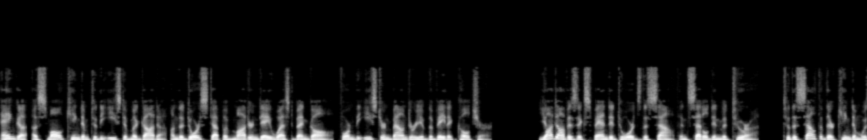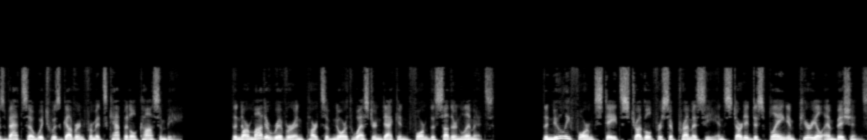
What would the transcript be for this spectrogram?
Anga, a small kingdom to the east of Magadha on the doorstep of modern-day West Bengal, formed the eastern boundary of the Vedic culture. Yadavas expanded towards the south and settled in Mathura. To the south of their kingdom was Vatsa which was governed from its capital Kausambi. The Narmada River and parts of northwestern Deccan formed the southern limits. The newly formed states struggled for supremacy and started displaying imperial ambitions.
